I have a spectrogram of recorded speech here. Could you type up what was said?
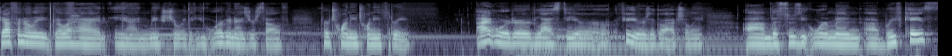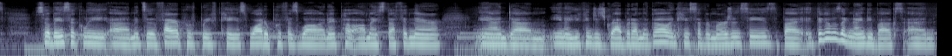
Definitely go ahead and make sure that you organize yourself for 2023. I ordered last year, or a few years ago actually, um, the Susie Orman uh, briefcase. So basically, um, it's a fireproof briefcase, waterproof as well, and I put all my stuff in there. And um, you know, you can just grab it on the go in case of emergencies. But I think it was like 90 bucks, and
